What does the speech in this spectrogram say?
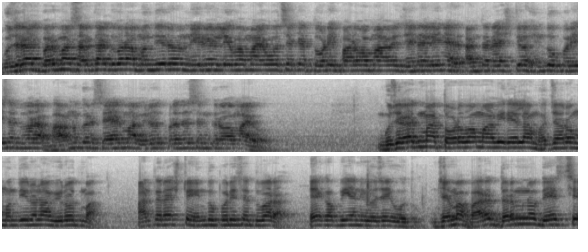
ગુજરાતભરમાં સરકાર દ્વારા મંદિરોનો નિર્ણય લેવામાં આવ્યો છે કે તોડી પાડવામાં આવે જેને લઈને આંતરરાષ્ટ્રીય હિન્દુ પરિષદ દ્વારા ભાવનગર શહેરમાં વિરોધ પ્રદર્શન કરવામાં આવ્યો. ગુજરાતમાં તોડવામાં આવી રહેલા હજારો મંદિરોના વિરોધમાં આંતરરાષ્ટ્રીય હિન્દુ પરિષદ દ્વારા એક અભિયાન યોજાયું હતું, જેમાં ભારત ધર્મનો દેશ છે,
